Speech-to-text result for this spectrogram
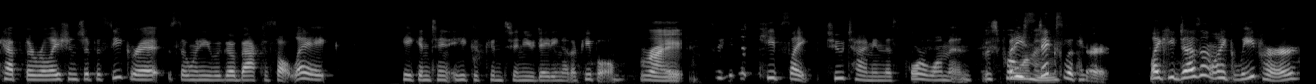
kept their relationship a secret. So when he would go back to Salt Lake, he continue he could continue dating other people. Right. So he just keeps like two timing this poor woman, This poor but he woman. sticks with her. Like he doesn't like leave her.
